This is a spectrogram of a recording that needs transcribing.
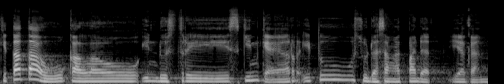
kita tahu kalau industri skincare itu sudah sangat padat, ya kan?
